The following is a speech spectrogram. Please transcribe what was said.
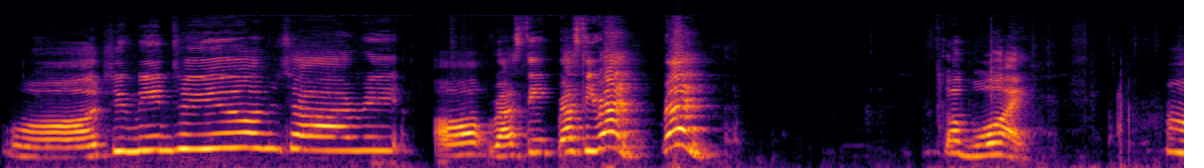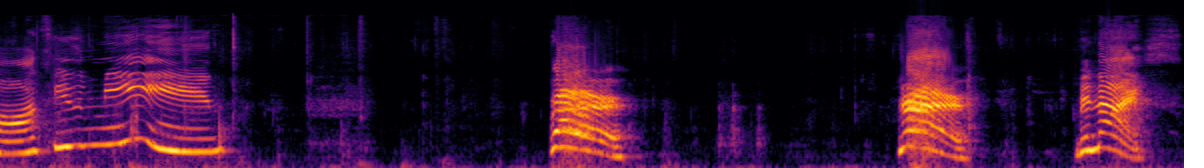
Oh, too mean to you. I'm sorry. Oh, Rusty, Rusty, run, run. Good boy. Aw, he's mean. Roar! Roar! Be nice.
